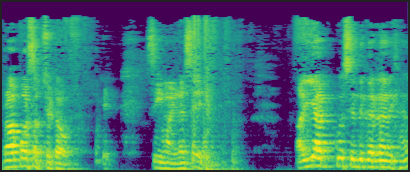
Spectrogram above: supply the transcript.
proper subset of C minus A आइए आपको सिद्ध करना दिखा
